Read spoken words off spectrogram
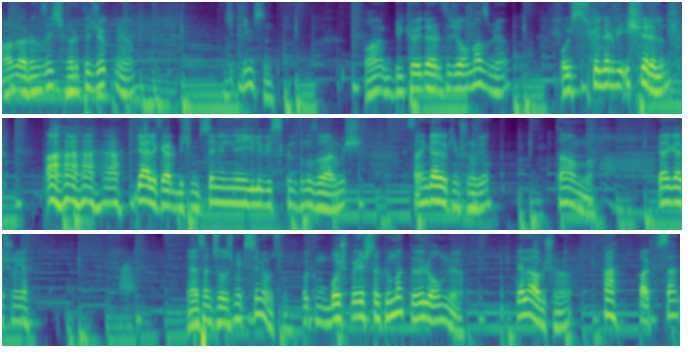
Abi aranızda hiç haritacı yok mu ya? Ciddi misin? Ulan bir köyde haritacı olmaz mı ya? O işsiz köylere bir iş verelim. Aha ha ha. Gel kardeşim seninle ilgili bir sıkıntımız varmış. Sen gel bakayım şunu bir. Tamam mı? Gel gel şuna gel. Ya sen çalışmak istemiyor musun? Bakın boş beleş takılmak da öyle olmuyor. Gel abi şuna. Hah bak sen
